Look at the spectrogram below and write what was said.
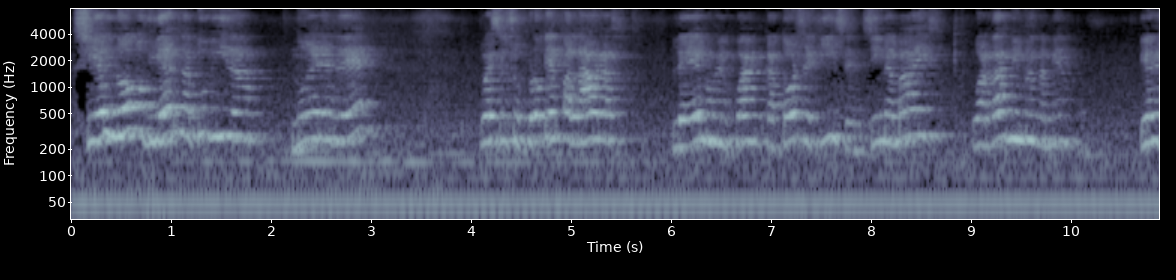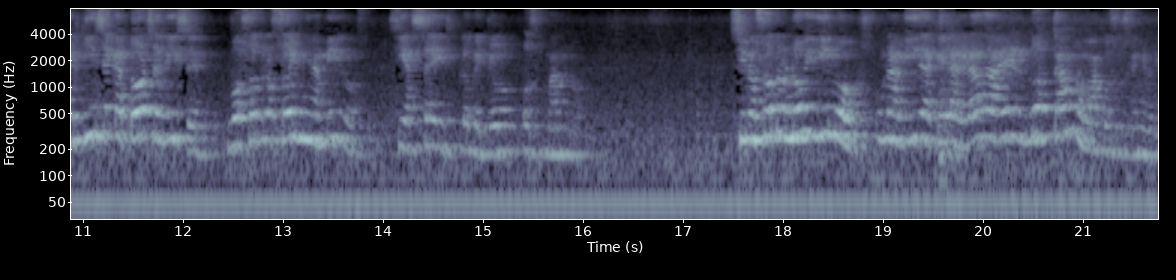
Si Él no gobierna tu vida, no eres de Él. Pues en sus propias palabras leemos en Juan 14, 15, si me amáis, guardad mis mandamientos. Y en el 15, 14 dice, vosotros sois mis amigos si hacéis lo que yo os mando. Si nosotros no vivimos una vida que le agrada a Él, no estamos bajo su señoría.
